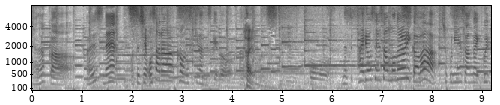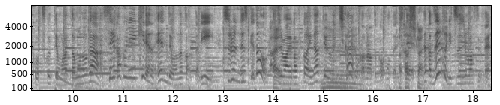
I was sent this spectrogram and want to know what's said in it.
いやなんかあれですね。私お皿買うの好きなんですけどはい。こうなんて大量生産ものよりかは職人さんが一個一個作ってもらったものが正確に綺麗な円ではなかったりするんですけど、はい。味わいが深いなっていうのに近いのかなとか思ったりして、なんか全部に通じますよね。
